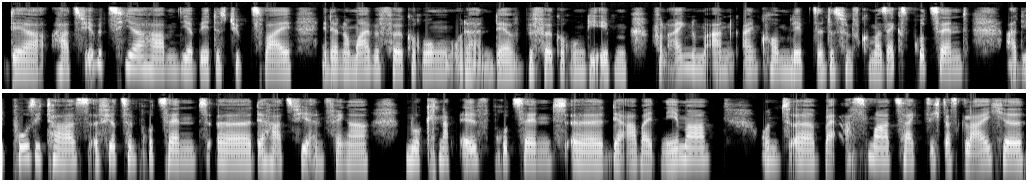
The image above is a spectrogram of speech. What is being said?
der Hartz-IV-Bezieher haben Diabetes Typ 2 in der Normalbevölkerung oder in der Bevölkerung, die eben von eigenem Einkommen lebt, sind es 5,6 Prozent. Adipositas 14 äh, Prozent äh, der Hartz-IV-Empfänger, nur knapp 11 Prozent äh, der Arbeitnehmer. Und äh, bei Asthma zeigt sich das Gleiche.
